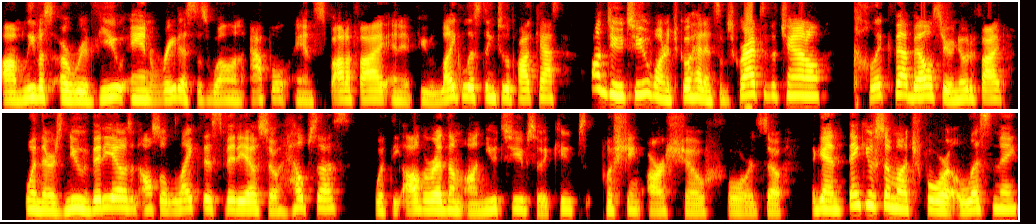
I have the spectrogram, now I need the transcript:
Um, leave us a review and rate us as well on Apple and Spotify. And if you like listening to the podcast on YouTube, why don't you go ahead and subscribe to the channel, click that bell so you're notified when there's new videos, and also like this video so it helps us with the algorithm on YouTube so it keeps pushing our show forward. So again, thank you so much for listening.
